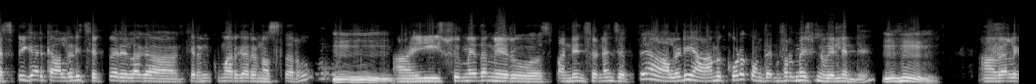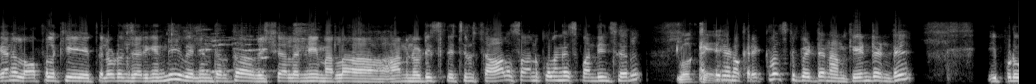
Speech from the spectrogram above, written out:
ఎస్పీ గారికి ఆల్రెడీ చెప్పారు ఇలాగా కిరణ్ కుమార్ గారు అని వస్తారు. ఆ, ఈ ఇష్యూ మీద మీరు స్పందించండి అని చెప్తే ఆల్రెడీ ఆమెకు కూడా కొంత ఇన్ఫర్మేషన్ వెళ్ళింది. ఆ, వెళ్ళగానే లోపలికి పిలవడం జరిగింది. వెళ్ళిన తర్వాత విషయాలన్నీ మరలా ఆమె నోటీస్ తెచ్చిన చాలా సానుకూలంగా స్పందించారు. అయితే నేను ఒక రిక్వెస్ట్ పెట్టాను. ఆమెకి ఏంటంటే ఇప్పుడు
